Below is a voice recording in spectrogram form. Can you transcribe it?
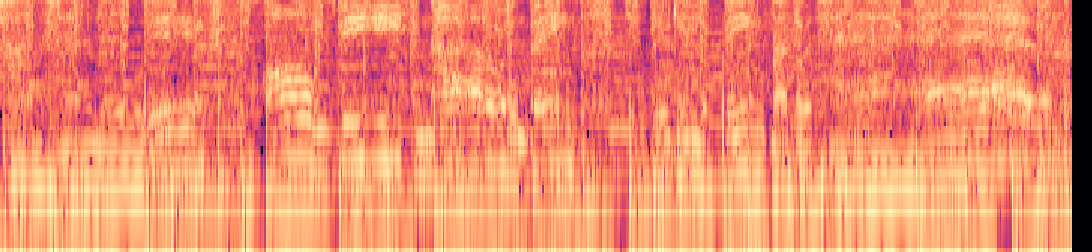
how to handle it. Always reaching out in vain, just taking the things not worth having. But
